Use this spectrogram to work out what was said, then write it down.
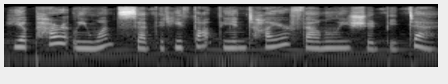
He apparently once said that he thought the entire family should be dead.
